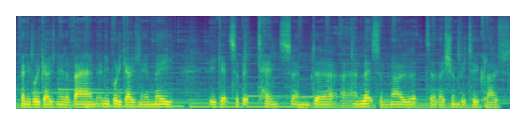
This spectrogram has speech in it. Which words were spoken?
If anybody goes near the van, anybody goes near me, he gets a bit tense and, uh, and lets them know that uh, they shouldn't be too close.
